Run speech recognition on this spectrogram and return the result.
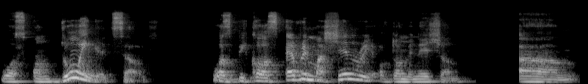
was undoing itself was because every machinery of domination, um,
